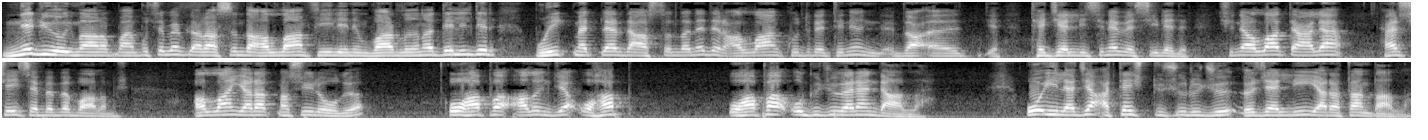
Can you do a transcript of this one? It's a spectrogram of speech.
ne diyor İmam Rabbani? Bu sebepler aslında Allah'ın fiilinin varlığına delildir. Bu hikmetler de aslında nedir? Allah'ın kudretinin e, tecellisine vesiledir. Şimdi Allah Teala her şeyi sebebe bağlamış. Allah'ın yaratmasıyla oluyor. O hapı alınca o hap o hapa o gücü veren de Allah. O ilaca ateş düşürücü özelliği yaratan da Allah.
